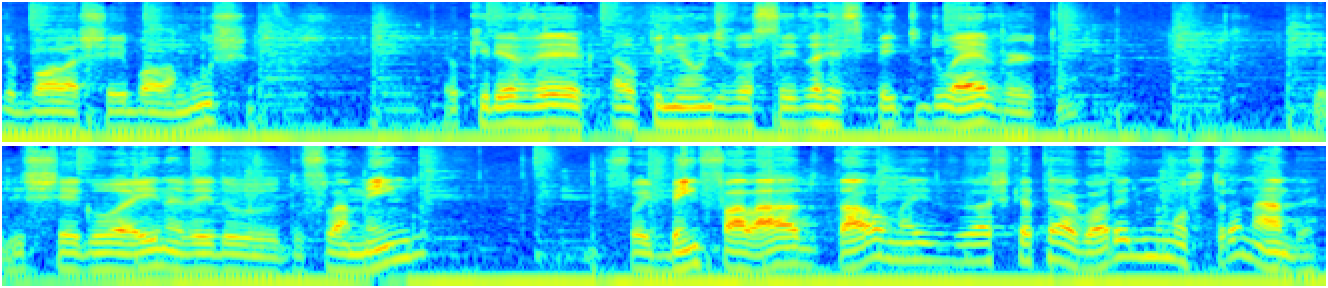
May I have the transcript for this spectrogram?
do bola cheia e bola murcha. Eu queria ver a opinião de vocês a respeito do Everton. Que ele chegou aí, né? Veio do, do Flamengo. Foi bem falado e tal, mas eu acho que até agora ele não mostrou nada.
